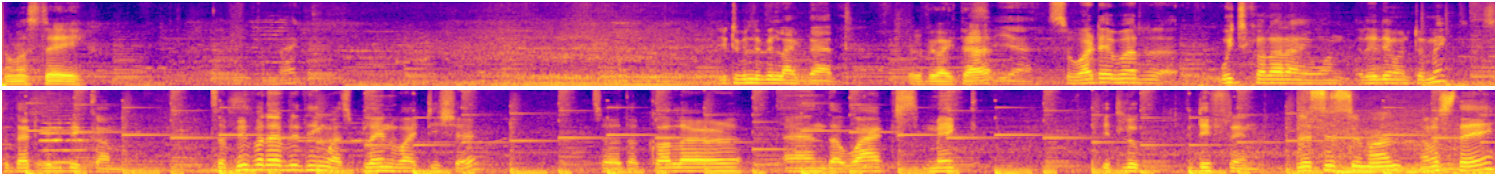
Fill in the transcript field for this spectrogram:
Namaste. Come back. It will be like that. It'll be like that. Yeah. So whatever, uh, which color I want, really want to make, so that will become. So before everything was plain white T-shirt. So the color and the wax make it look different. This is Suman. Namaste.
